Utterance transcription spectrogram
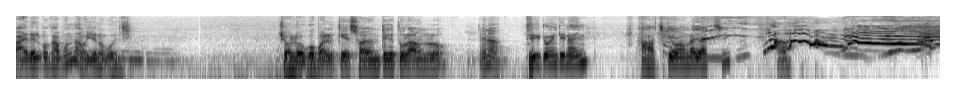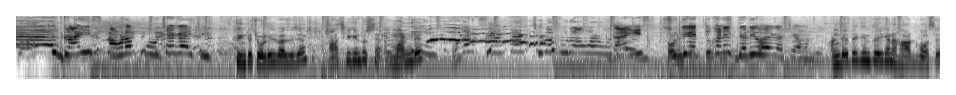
বাইরের কাপড় না ওই জন্য বলছি। চলো গোপালকে শয়ন থেকে তোলা আনলো তাই না? থ্রি টোয়েন্টি নাইন আজকেও আমরা যাচ্ছি হ্যাঁ, গাইস আমরা পৌঁছে গেছি তিনটে চল্লিশ বাজে যা। আজকে কিন্তু মানডে ছিল পুরো আমার গাইস Sorry, শুধু sorry, একটুখানি দেরি হয়ে গেছে আমাদের। মানডেতে কিন্তু এখানে হাট বসে।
